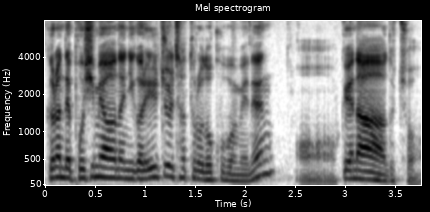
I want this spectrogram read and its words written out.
그런데 보시면은 이걸 일주일 차트로 놓고 보면은 어 꽤나 그쵸.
